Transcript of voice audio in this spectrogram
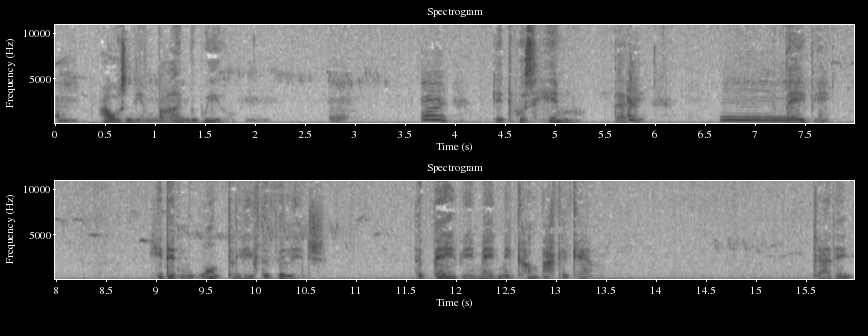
I wasn't even behind the wheel. It was him, Daddy. The baby. He didn't want to leave the village. The baby made me come back again. Daddy?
